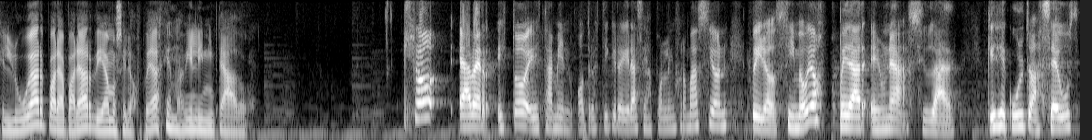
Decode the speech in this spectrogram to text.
el lugar para parar, digamos, el hospedaje es más bien limitado. Yo, a ver, esto es también otro sticker de gracias por la información, pero si me voy a hospedar en una ciudad que es de culto a Zeus,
